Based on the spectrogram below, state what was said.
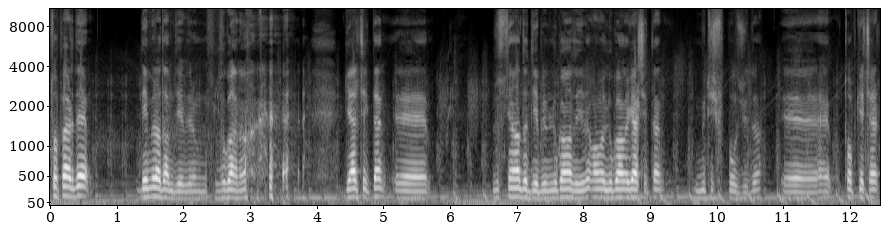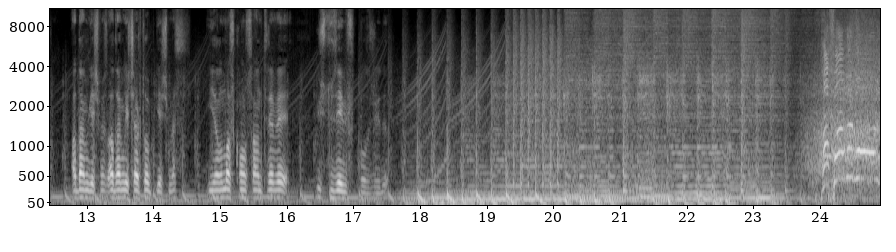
Stoper'de demir adam diyebilirim Lugano. gerçekten e, Luciano da diyebilirim, Lugano da diyebilirim ama Lugano gerçekten müthiş futbolcuydu. E, top geçer, adam geçmez, adam geçer, top geçmez. İnanılmaz konsantre ve üst düzey bir futbolcuydu. Kafalı gol.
